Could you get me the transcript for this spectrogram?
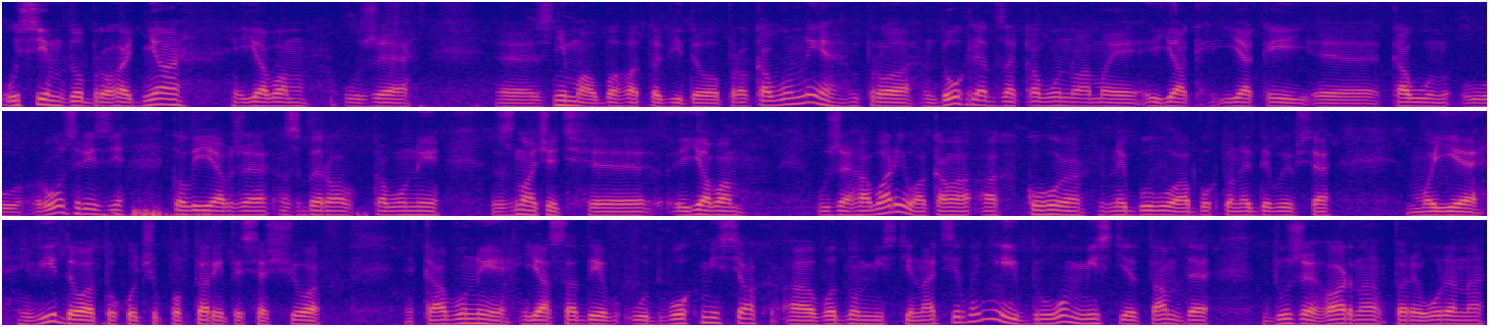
Усім доброго дня. Я вам вже е, знімав багато відео про кавуни, про догляд за кавунами, як, який е, кавун у розрізі, коли я вже збирав кавуни. Значить, е, я вам вже говорив, а кого не було або хто не дивився моє відео, то хочу повторитися, що Кавуни я садив у двох місцях, а в одному місті на цілині і в другому місці там, де дуже гарно переурена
